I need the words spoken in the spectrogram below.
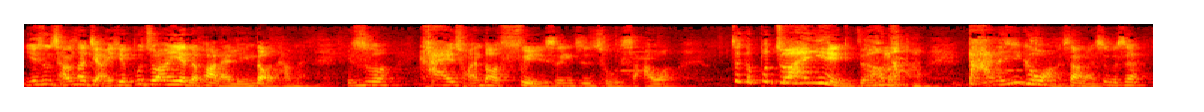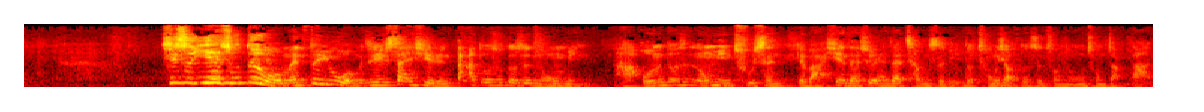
耶稣常常讲一些不专业的话来领导他们，也是说开船到水深之处撒网，这个不专业，你知道吗？打了一个网上了，是不是？其实耶稣对我们，对于我们这些山西人，大多数都是农民，哈，我们都是农民出身，对吧？现在虽然在城市里，都从小都是从农村长大的，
